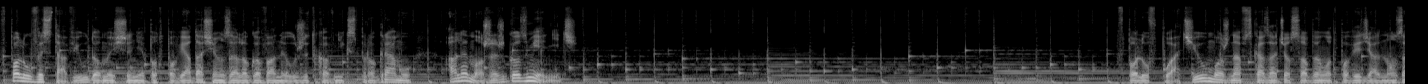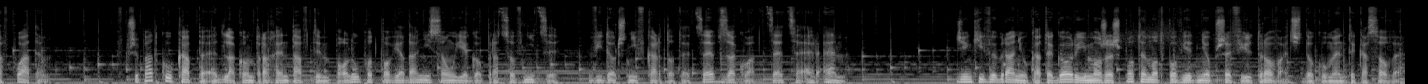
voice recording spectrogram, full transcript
W polu Wystawił domyślnie podpowiada się zalogowany użytkownik z programu, ale możesz go zmienić. W polu Wpłacił można wskazać osobę odpowiedzialną za wpłatę. W przypadku KP dla kontrahenta w tym polu podpowiadani są jego pracownicy, widoczni w kartotece w zakładce CRM. Dzięki wybraniu kategorii możesz potem odpowiednio przefiltrować dokumenty kasowe.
